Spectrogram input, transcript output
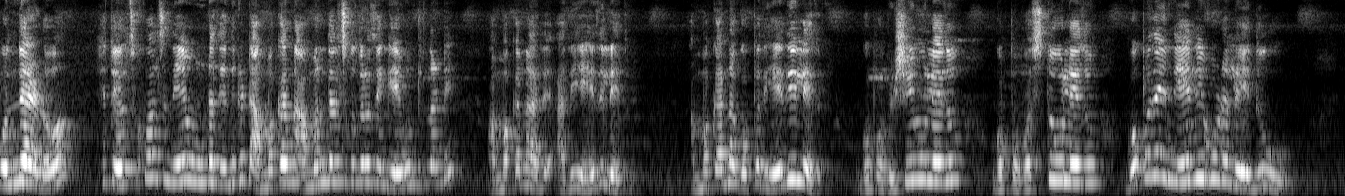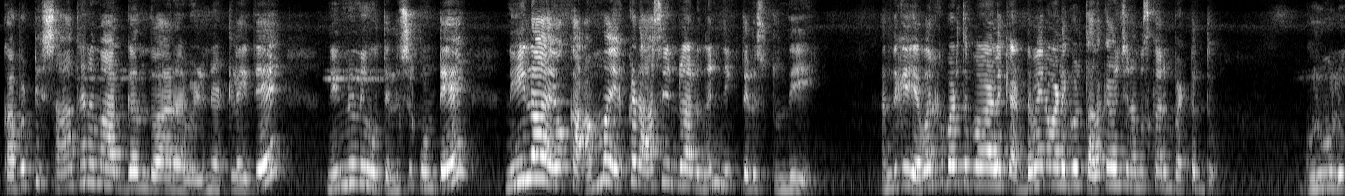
పొందాడో తెలుసుకోవాల్సింది ఏమి ఉండదు. ఎందుకంటే అమ్మకన్నా అమ్మని తెలుసుకున్న తర్వాత ఇంకేముంటుందండి అమ్మకన్నా అది అది ఏది లేదు. అమ్మకన్నా గొప్పది ఏదీ లేదు. గొప్ప విషయము లేదు గొప్ప వస్తువు లేదు గొప్పదైంది ఏది కూడా లేదు. కాబట్టి సాధన మార్గం ద్వారా వెళ్ళినట్లయితే నిన్ను నువ్వు తెలుసుకుంటే నీలా యొక్క అమ్మ ఎక్కడ ఆశీనురాలుందని నీకు తెలుస్తుంది. అందుకే ఎవరికి పడితే వాళ్ళకి అడ్డమైన వాళ్ళకి కూడా తలకాయ ఉంచి నమస్కారం పెట్టద్దు. గురువులు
